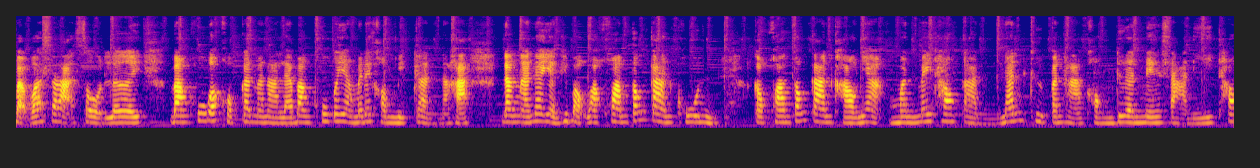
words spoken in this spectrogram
แบบว่าสละโสดเลย บางคู่ก็คบกันมานานแล้วบางคู่ก็ยังไม่ได้คอมมิตกันนะคะ ดังนั้นเนี่ยอย่างที่บอกว่าความต้องการคุณกับความต้องการเขาเนี่ยมันไม่เท่ากัน นั่นคือปัญหาของเดือนเมษายนนี้เท่า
